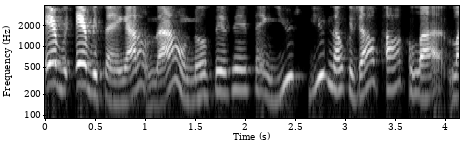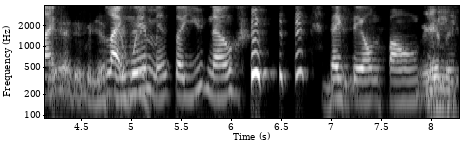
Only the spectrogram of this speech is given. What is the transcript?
every everything. I don't I don't know if there's anything you you know because y'all talk a lot like Yeah, yes, like we do. women, so you know they stay on the phone. Really?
